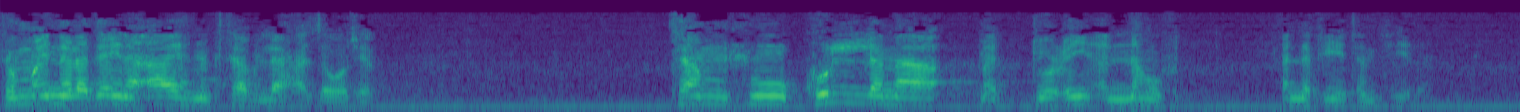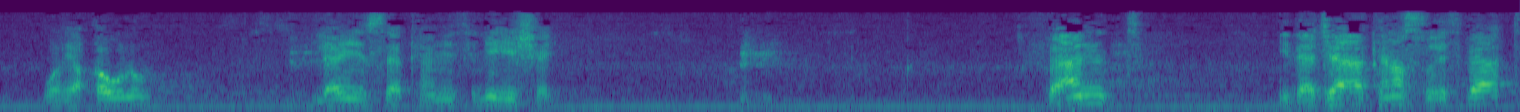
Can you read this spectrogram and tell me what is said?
ثم إن لدينا آية من كتاب الله عز وجل تمحو كل ما ادعي أنه أن فيه تمثيلا وهي قوله ليس كمثله شيء. فأنت إذا جاءك نص إثبات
